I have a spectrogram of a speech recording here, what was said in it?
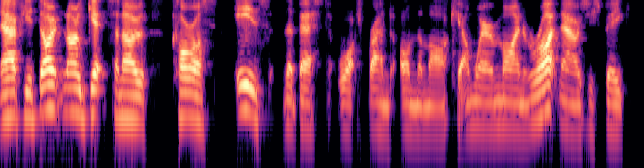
Now, if you don't know, get to know Coros is the best watch brand on the market. I'm wearing mine right now as you speak.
